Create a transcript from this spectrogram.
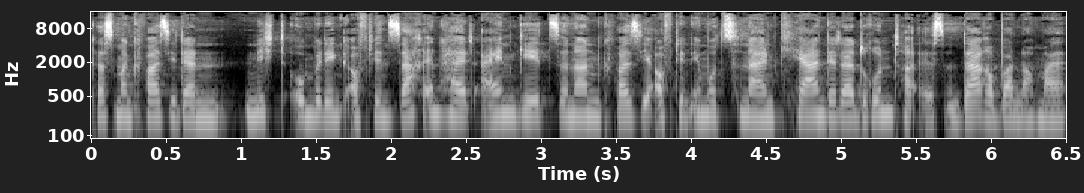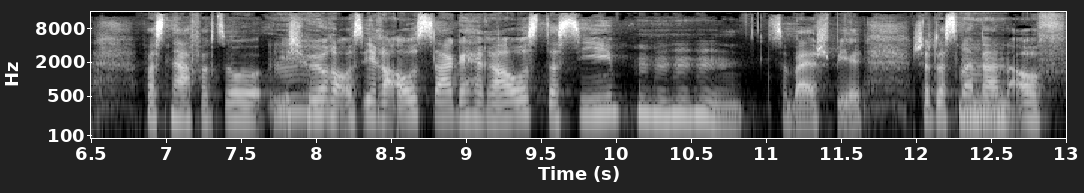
dass man quasi dann nicht unbedingt auf den Sachinhalt eingeht, sondern quasi auf den emotionalen Kern, der da drunter ist und darüber nochmal was nachfragt. So, mhm. ich höre aus ihrer Aussage heraus, dass sie hm, hm, hm, hm, zum Beispiel, statt dass man mhm. dann auf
